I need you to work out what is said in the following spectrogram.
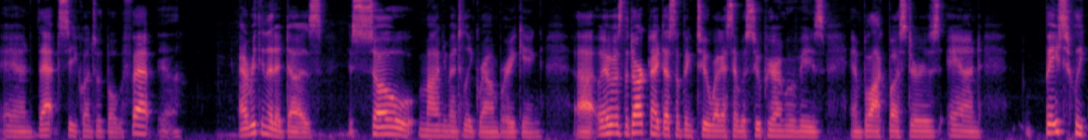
and that sequence with Boba Fett yeah. everything that it does is so monumentally groundbreaking. Uh, it was The Dark Knight does something too, like I said, with superhero movies and blockbusters, and basically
